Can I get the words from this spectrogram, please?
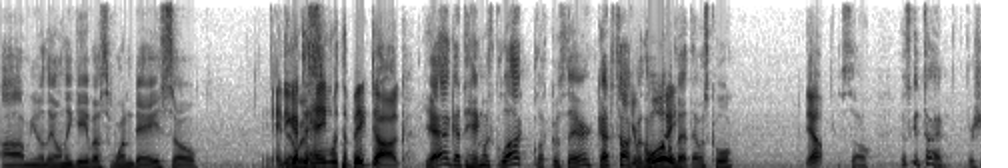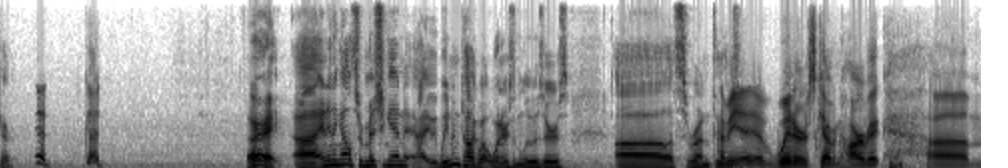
Um, you know, they only gave us one day, so and you got to hang with the big dog. yeah, I got to hang with Gluck. Gluck was there. Got to talk Your with him a little bit. That was cool. Yep. So it was a good time for sure. Good. All right. Uh, anything else from Michigan? I, we didn't talk about winners and losers. Uh, let's run through. I mean, uh, winners Kevin Harvick. Um,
